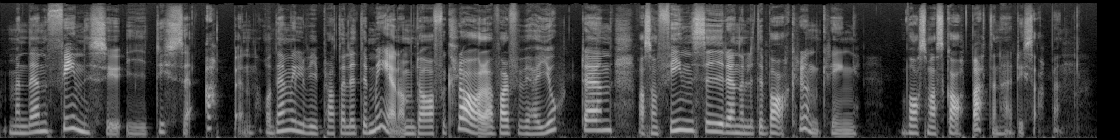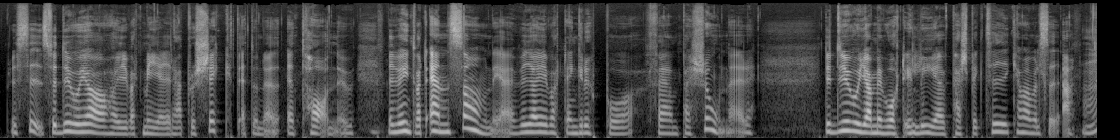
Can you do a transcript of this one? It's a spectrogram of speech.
men den finns ju i Dysse-appen och den vill vi prata lite mer om idag, förklara varför vi har gjort den, vad som finns i den och lite bakgrund kring vad som har skapat den här Dysse-appen. Precis, för du och jag har ju varit med i det här projektet under ett tag nu. Men vi har inte varit ensamma om det. Vi har ju varit en grupp på fem personer. Det är du och jag med vårt elevperspektiv kan man väl säga. Mm.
